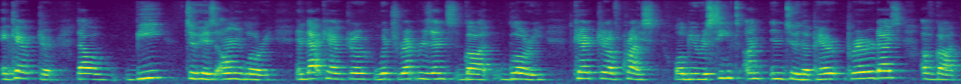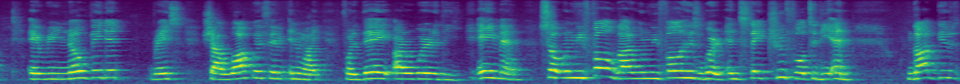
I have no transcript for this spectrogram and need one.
and character that will be to his own glory. And that character, which represents God, glory, character of Christ, will be received into the par- paradise of God. A renovated race shall walk with him in white, for they are worthy. Amen. So when we follow God, when we follow his word and stay truthful to the end, God gives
